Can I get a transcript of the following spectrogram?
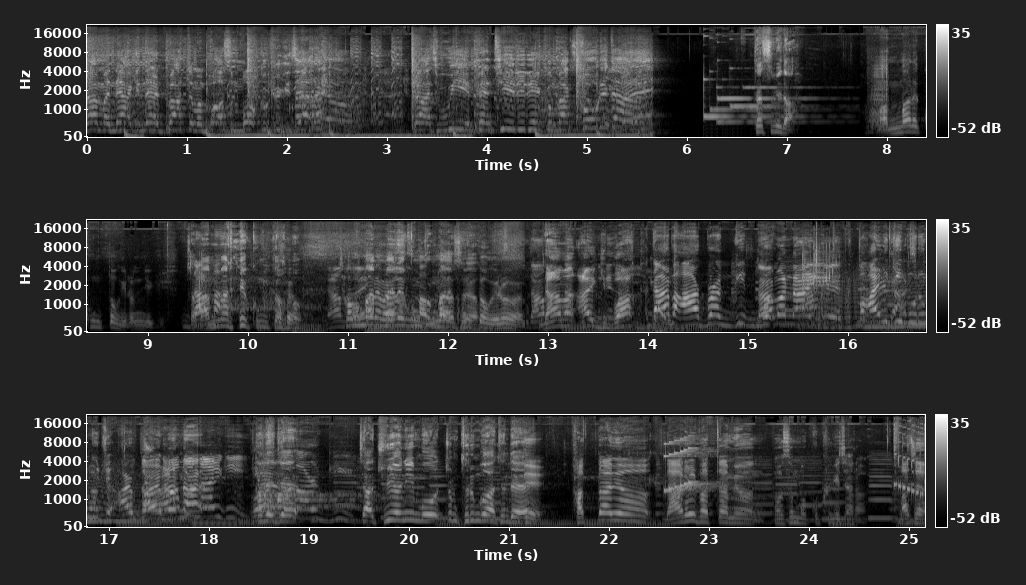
만만하게 날 봤다만 버섯 먹고 크게 자라 바지 위에 팬티를 입고 막 소리 달아 됐습니다. 만만의 콩떡 이런 얘기. 자, 만만의 콩떡. 천만의 만만의 콩떡, 콩떡 만만의 나왔어요. 콩떡 이러면. 나만 알기 봐. 나를 봐 알바기. 나만 알기. 뭐 알기 모르는 거지. 나만 알기. 근데 이제 알기. 자 주연이 뭐 좀 들은 것 같은데 네. 봤다면 나를 봤다면 버섯 먹고 크게 자라. 맞아요.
